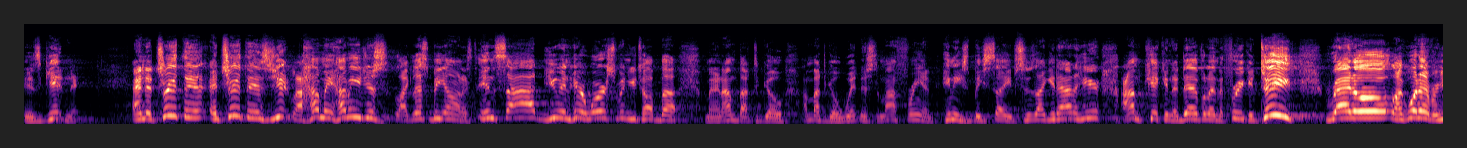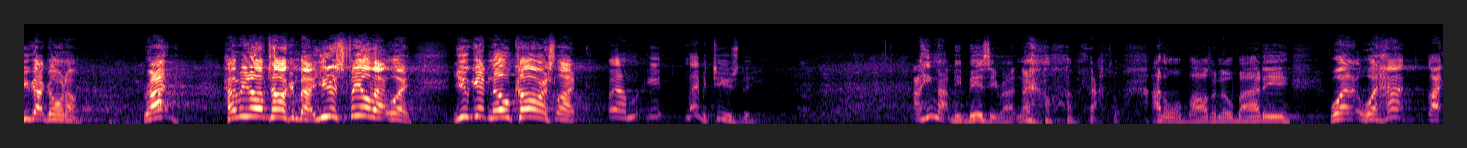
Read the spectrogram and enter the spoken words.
is getting it. And the truth is, truth is, you, like, how many, how many just like, let's be honest, inside, you in here worshiping, you talk about, man, I'm about to go, I'm about to go witness to my friend. He needs to be saved. As soon as I get out of here, I'm kicking the devil in the freaking teeth, rattle, like whatever you got going on, right? How many know what I'm talking about? You just feel that way. You get no car, it's like, well, maybe Tuesday. Uh, he might be busy right now. I, mean, I, don't, I don't want to bother nobody. What, what, ha- like,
